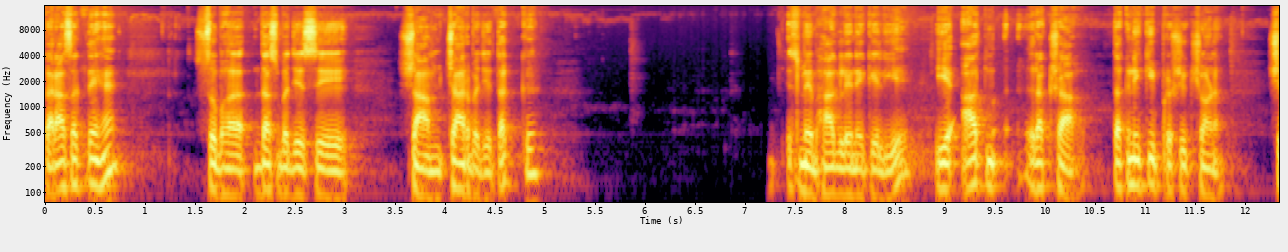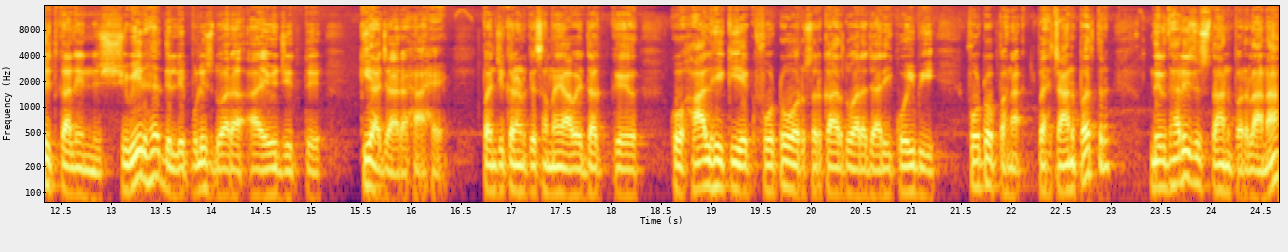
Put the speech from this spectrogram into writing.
करा सकते हैं। सुबह दस बजे से शाम चार बजे तक। इसमें भाग लेने के लिए ये आत्म रक्षा तकनीकी प्रशिक्षण शीतकालीन शिविर है। दिल्ली पुलिस द्वारा आयोजित किया जा रहा है। पंजीकरण के समय आवेदक को हाल ही की एक फ़ोटो और सरकार द्वारा जारी कोई भी फ़ोटो पहचान पत्र निर्धारित स्थान पर लाना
